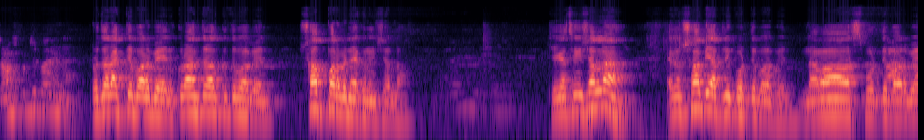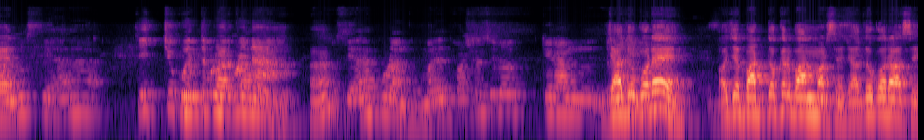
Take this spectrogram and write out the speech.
নামাজ পড়তে পারে না। রোজা রাখতে পারবেন কোরআন তেলাওয়াত করতে পারবেন সব পারবেন এখন ইনশাল্লাহ ঠিক আছে ইনশাল্লাহ এখন সবই আপনি করতে পারবেন নামাজ পড়তে পারবেন। কিচ্ছু করতে পারবি না। হ্যাঁ? চেহারা পুরানো মানে ফসটা ছিল কেরাম জাদু করে ওই যে বার্ধক্যের বান মারছে জাদু করা আছে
